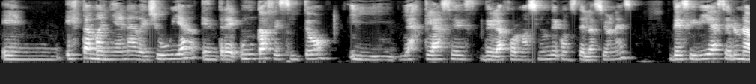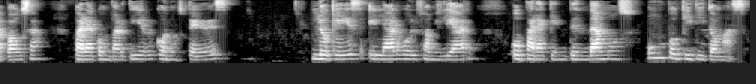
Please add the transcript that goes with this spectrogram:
En esta mañana de lluvia, entre un cafecito y las clases de la formación de constelaciones, decidí hacer una pausa para compartir con ustedes lo que es el árbol familiar o para que entendamos un poquitito más.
